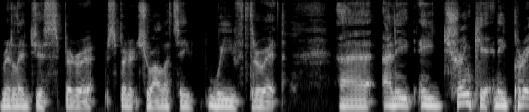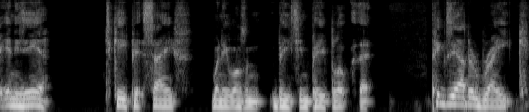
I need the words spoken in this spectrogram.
religious spirit spirituality weaved through it. Uh, and he he'd shrink it and he'd put it in his ear to keep it safe when he wasn't beating people up with it. Pigsy had a rake,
